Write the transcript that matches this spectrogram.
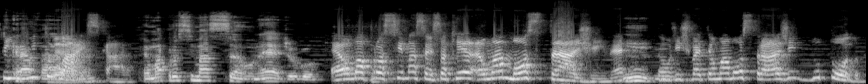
Tem muito mais, né? cara. É uma aproximação, né, Diogo? É uma aproximação. Isso aqui é uma amostragem, né? Uhum. Então a gente vai ter uma amostragem do todo.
